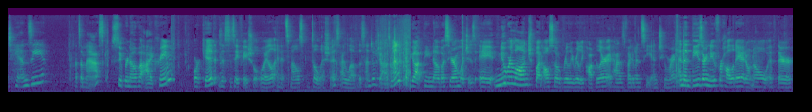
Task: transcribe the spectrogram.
Tansy, that's a mask. Supernova Eye Cream. Orchid. This is a facial oil and it smells delicious. I love the scent of jasmine. We got the Nova Serum, which is a newer launch, but also really, really popular. It has vitamin C and turmeric. And then these are new for holiday. I don't know if they're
